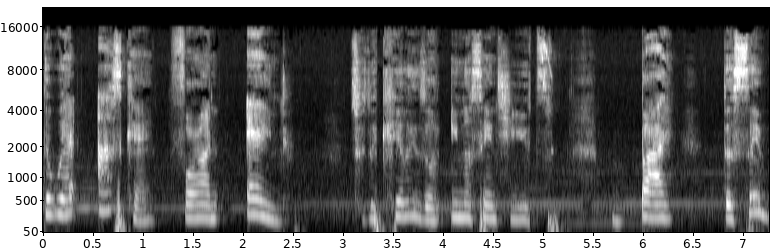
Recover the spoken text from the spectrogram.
They were asking for an end to the killings of innocent youths by the same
